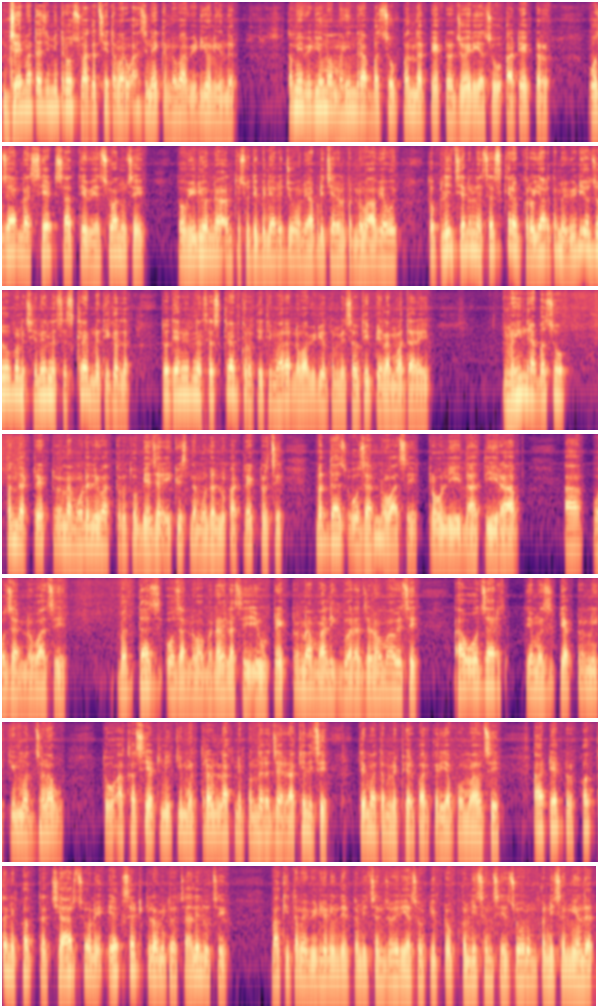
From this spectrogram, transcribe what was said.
જય માતાજી મિત્રો, સ્વાગત છે તમારું આજના એક નવા વિડીયોની અંદર. તમે વિડીયોમાં મહિન્દ્રા બસો પંદર ટ્રેક્ટર જોઈ રહ્યા છો. આ ટ્રેક્ટર ઓજારના સેટ સાથે વેચવાનું છે. તો વિડીયોના અંત સુધી બન્યા રહેજો અને આપણી ચેનલ પર નવા આવ્યા હોય તો પ્લીઝ ચેનલને સબસ્ક્રાઈબ કરો. યાર, તમે વીડિયો જોવો પણ ચેનલને સબસ્ક્રાઈબ નથી કરતા, તો ચેનલને સબસ્ક્રાઈબ કરો. તેથી મારા નવા વીડિયો તમને સૌથી પહેલાં મળતા રહે. મહિન્દ્રા બસો પંદર ટ્રેક્ટરના મોડલની વાત કરું તો બે હજાર એકવીસના મોડલનું આ ટ્રેક્ટર છે. બધા જ ઓજાર નવા છે. ટ્રોલી, દાંતી રાપ આ ઓજાર નવા છે. બધા જ ઓજાર નવા બનાવેલા છે. એવું ટ્રેક્ટરના માલિક દ્વારા જણાવવામાં આવે છે. આ ઓજાર તેમજ ટ્રેક્ટરની કિંમત જણાવો તો આખા સેટની કિંમત ત્રણ લાખને પંદર હજાર રાખેલી છે. તેમાં તમને ફેરફાર કરી આપવામાં આવશે. આ ટ્રેક્ટર ફક્ત ને ફક્ત ચારસો ને એકસઠ કિલોમીટર ચાલેલું છે. બાકી તમે વિડીયોની અંદર કન્ડિશન જોઈ રહ્યા છો ટીપટોપ કન્ડિશન છે શોરૂમ કન્ડિશનની અંદર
